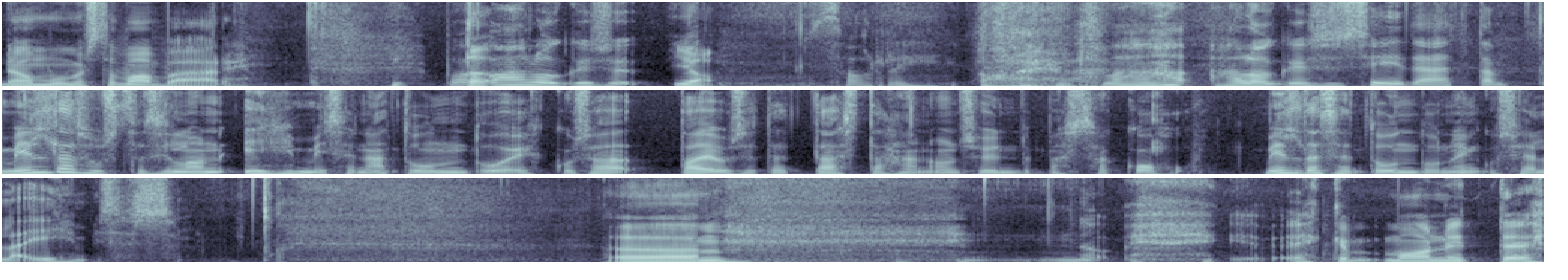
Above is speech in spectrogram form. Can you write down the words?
ne on mun mielestä vaan väärin. Ta- haluan kysyä, Joo. Sorry. Mä haluan kysyä siitä, että miltä susta silloin ihmisenä tuntui, kun sä tajusit, että tästähän on syntymässä kohu? Miltä se tuntui niin kuin siellä ihmisessä? Öö, No, ehkä mä oon itse,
